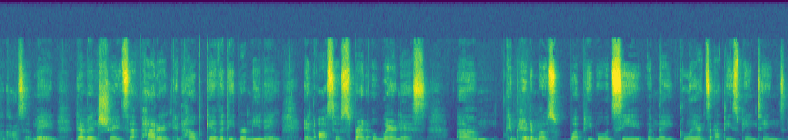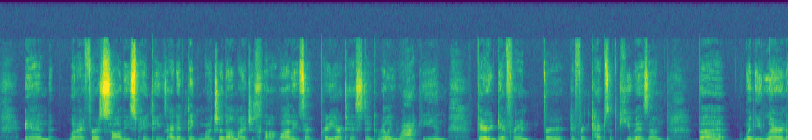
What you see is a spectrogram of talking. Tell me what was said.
Picasso made demonstrates that pattern can help give a deeper meaning and also spread awareness um, compared to most what people would see when they glance at these paintings. And when I first saw these paintings, I didn't think much of them. I just thought, wow, these are pretty artistic, really wacky, and very different for different types of cubism. But when you learn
